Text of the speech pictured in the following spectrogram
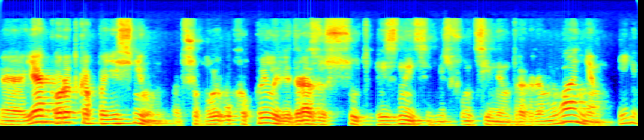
Е, Я коротко поясню, от щоб ви ухопили відразу суть різниці між функційним програмуванням і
